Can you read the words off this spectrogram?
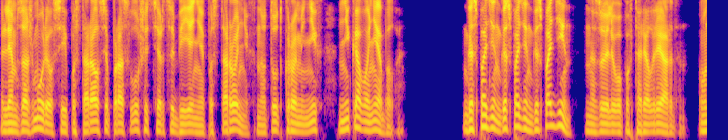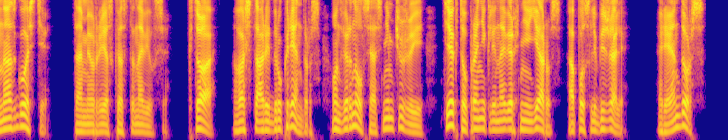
Лем зажмурился и постарался прослушать сердцебиение посторонних, но тут кроме них никого не было. «Господин, господин, господин!» – назойливо повторял Риарден. «У нас гости!» Тамер резко остановился. «Кто?» «Ваш старый друг Рендорс. Он вернулся, а с ним чужие. Те, кто проникли на верхний ярус, а после бежали». «Рендорс?»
